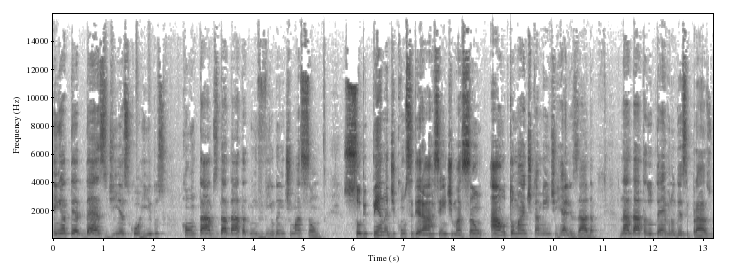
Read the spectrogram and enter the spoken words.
em até 10 dias corridos contados da data do envio da intimação, sob pena de considerar-se a intimação automaticamente realizada na data do término desse prazo.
